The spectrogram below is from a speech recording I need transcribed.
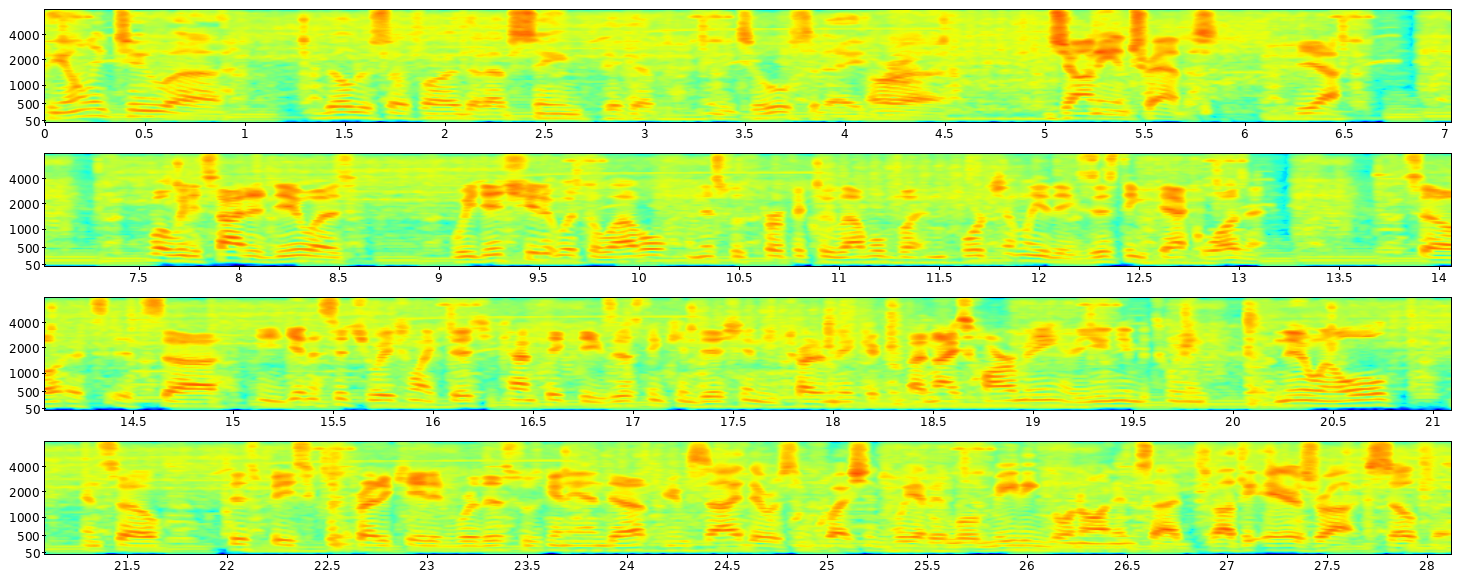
The only two uh, builders so far that I've seen pick up any tools today are uh, Johnny and Travis. Yeah. What we decided to do was we did shoot it with the level, and this was perfectly level, but unfortunately the existing deck wasn't. So it's, it's uh, you get in a situation like this, you kind of take the existing condition, you try to make a, a nice harmony or union between new and old. And so this basically predicated where this was going to end up. Inside, there were some questions. We had a little meeting going on inside about the Ayers Rock sofa,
